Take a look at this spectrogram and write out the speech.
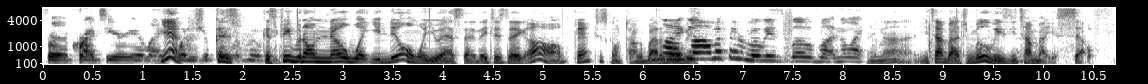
for the criteria, like yeah, what is your favorite movie? because people don't know what you're doing when you ask that. They just think, oh, okay, I'm just gonna talk about a like, movie. oh, my favorite movie is blah blah blah, and I'm like, You're not. You talk about your movies. You talking about yourself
